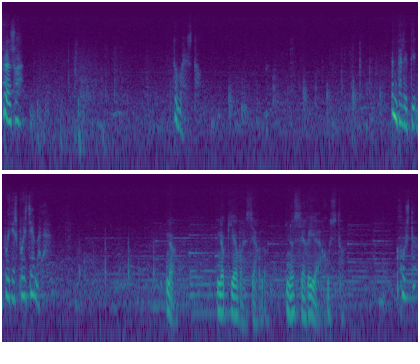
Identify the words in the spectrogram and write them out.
François. Toma esto. Dale tiempo y después llámala. No, no quiero hacerlo. No sería justo. ¿Justo?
